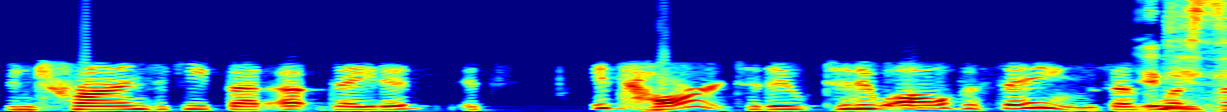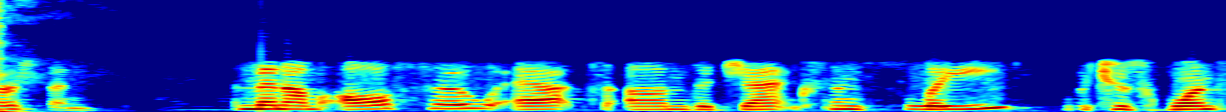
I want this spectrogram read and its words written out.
been trying to keep that updated. It's it's hard to do to do all the things as it one is. person. And then I'm also at um, the Jackson Flea, which is once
